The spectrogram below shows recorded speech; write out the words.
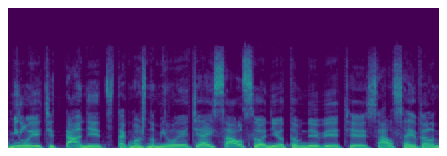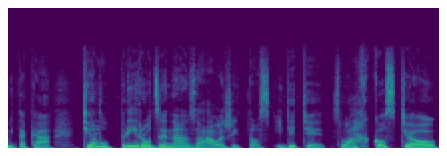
milujete tanec, tak možno milujete aj salsu, ani o tom neviete. Salsa je veľmi taká telu prirodzená záležitosť. Idete s ľahkosťou,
